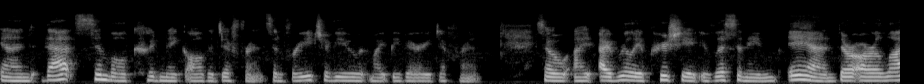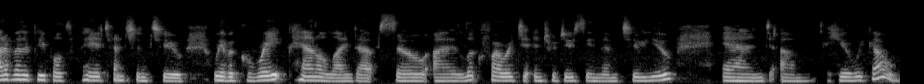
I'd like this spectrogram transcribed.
And that symbol could make all the difference. And for each of you, it might be very different. So I, I really appreciate you listening. And there are a lot of other people to pay attention to. We have a great panel lined up. So I look forward to introducing them to you. And um, here we go.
